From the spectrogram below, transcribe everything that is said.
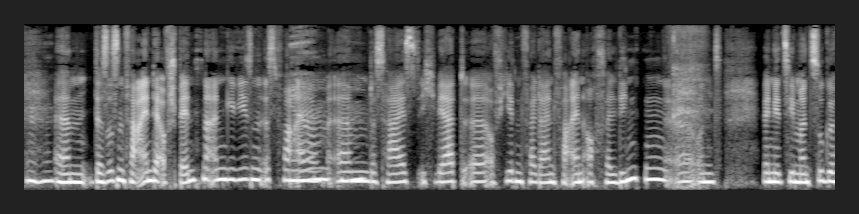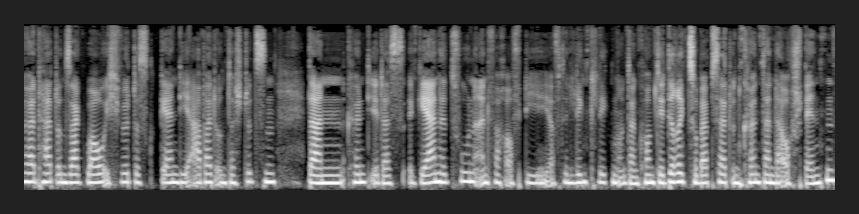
Mhm. Ähm, das ist ein Verein, der auf Spenden angewiesen ist vor allem. Ja. Ähm, mhm. das heißt, ich werde äh, auf jeden Fall deinen Verein auch verlinken. Äh, und wenn jetzt jemand zugehört hat und sagt, wow, ich würde das gern die Arbeit unterstützen, dann könnt ihr das gerne tun. Einfach auf die auf den Link klicken und dann kommt ihr direkt zur Website und könnt dann da auch spenden.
